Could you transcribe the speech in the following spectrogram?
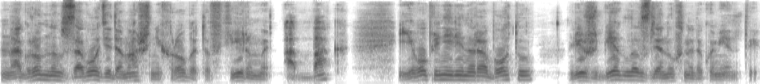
На огромном заводе домашних роботов фирмы Абак его приняли на работу, лишь бегло взглянув на документы.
